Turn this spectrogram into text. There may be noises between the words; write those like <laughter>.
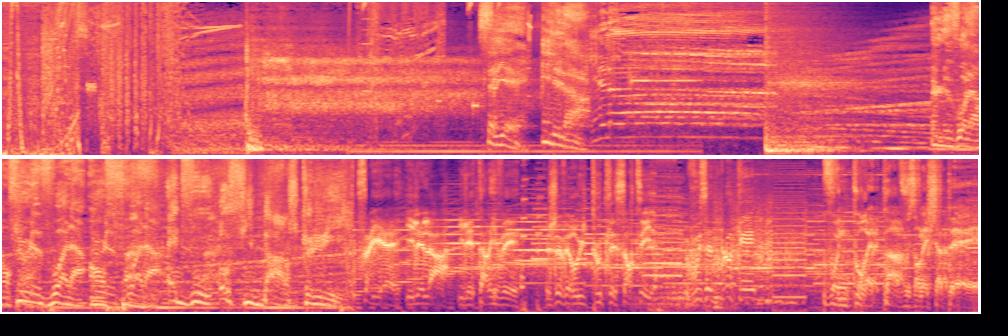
Ça y est, il est là. Il est là voilà enfin. Le voilà enfin. voilà. Êtes-vous aussi barge que lui Ça y est, il est là. Il est arrivé. Je verrouille toutes les sorties. Vous êtes bloqué. Vous ne pourrez pas vous en échapper.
